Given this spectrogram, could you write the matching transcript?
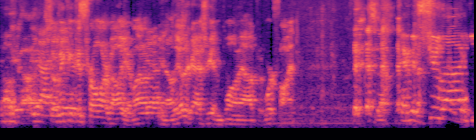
Oh, God. Yeah, so we can is. control our volume. I don't, Yeah. You know, the other guys are getting blown out, but we're fine. So, If it's too loud, you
